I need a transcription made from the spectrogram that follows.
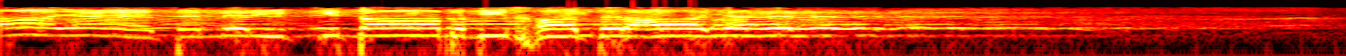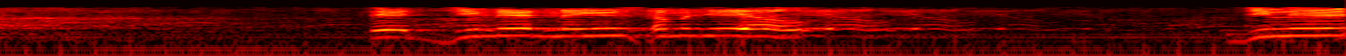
آئے تے میری کتاب دی خاطر آئے۔ جنہیں نہیں سمجھے جنہیں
